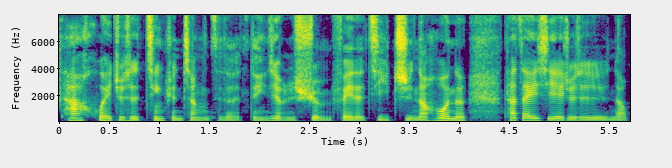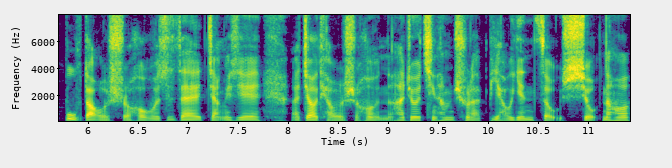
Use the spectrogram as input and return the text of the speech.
他会就是精选这样子的，等于这种选妃的机制。然后呢，他在一些就是那布道的时候，或是在讲一些呃教条的时候呢，他就会请他们出来表演走秀。然后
